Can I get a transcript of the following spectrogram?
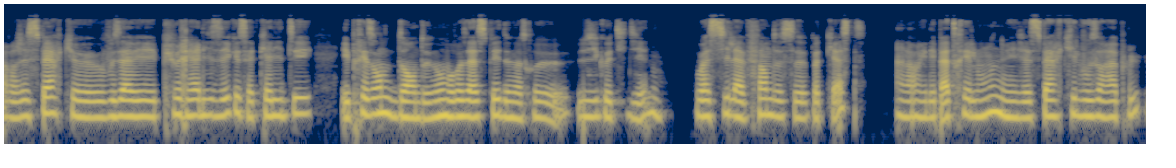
Alors j'espère que vous avez pu réaliser que cette qualité est présente dans de nombreux aspects de notre vie quotidienne. Voici la fin de ce podcast. Alors il n'est pas très long, mais j'espère qu'il vous aura plu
